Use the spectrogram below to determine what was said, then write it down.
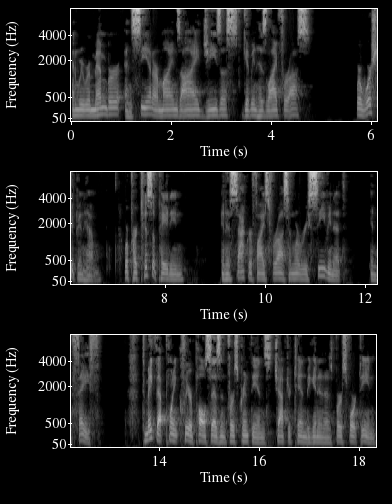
and we remember and see in our mind's eye Jesus giving his life for us. We're worshiping Him. We're participating in His sacrifice for us, and we're receiving it in faith. To make that point clear, Paul says in 1 Corinthians chapter 10, beginning in verse 14,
